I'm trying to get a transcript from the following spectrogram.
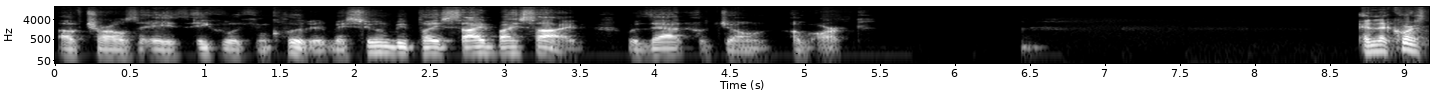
of Charles VIII, equally concluded, may soon be placed side by side with that of Joan of Arc. And of course,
